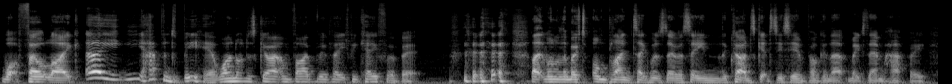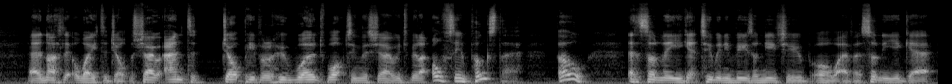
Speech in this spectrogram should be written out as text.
What felt like, oh, you, you happen to be here. Why not just go out and vibe with HBK for a bit? like one of the most unplanned segments they've ever seen. The crowd get to see CM Punk, and that makes them happy a nice little way to jolt the show and to jolt people who weren't watching the show into be like, oh, CM Punk's there. Oh, and suddenly you get two million views on YouTube or whatever. Suddenly you get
